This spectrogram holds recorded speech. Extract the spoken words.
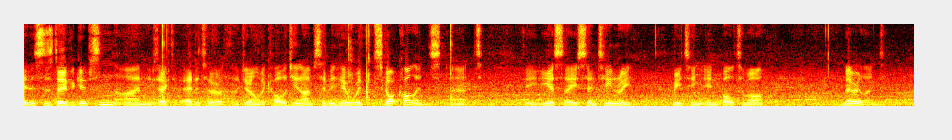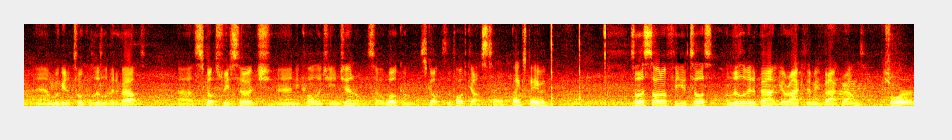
Hey, this is David Gibson. I'm the executive editor of the Journal of Ecology, and I'm sitting here with Scott Collins at the ESA Centenary meeting in Baltimore, Maryland. And we're going to talk a little bit about uh, Scott's research and ecology in general. So, welcome, Scott, to the podcast. Thanks, David. So, let's start off. For you tell us a little bit about your academic background. Sure.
